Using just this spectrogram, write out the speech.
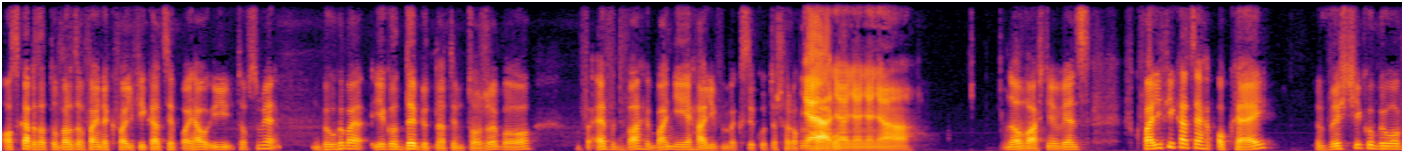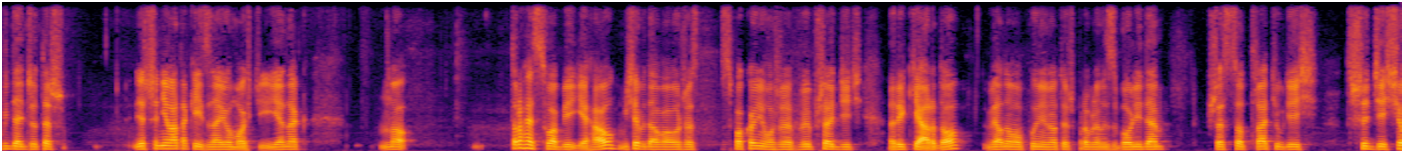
Oscar za to bardzo fajne kwalifikacje pojechał i to w sumie był chyba jego debiut na tym torze, bo w F2 chyba nie jechali w Meksyku też rok Nie, temu. nie, nie, nie, nie. No właśnie, więc w kwalifikacjach ok, w wyścigu było widać, że też jeszcze nie ma takiej znajomości i jednak no trochę słabiej jechał. Mi się wydawało, że spokojnie może wyprzedzić Ricciardo. Wiadomo, później miał też problem z bolidem, przez co tracił gdzieś 30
